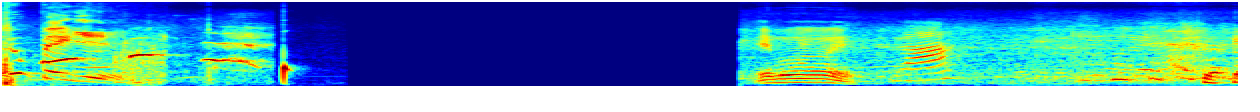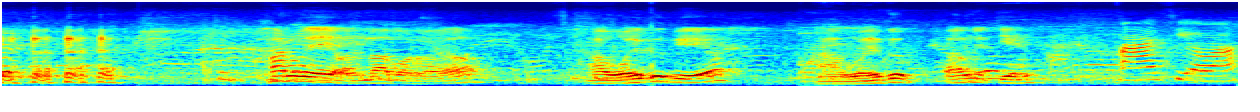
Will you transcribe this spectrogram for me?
뚝배기 em ơi. Dạ 하루에 얼마 벌어요? 아, 월급이에요? 아, 월급? 3 triệu ạ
